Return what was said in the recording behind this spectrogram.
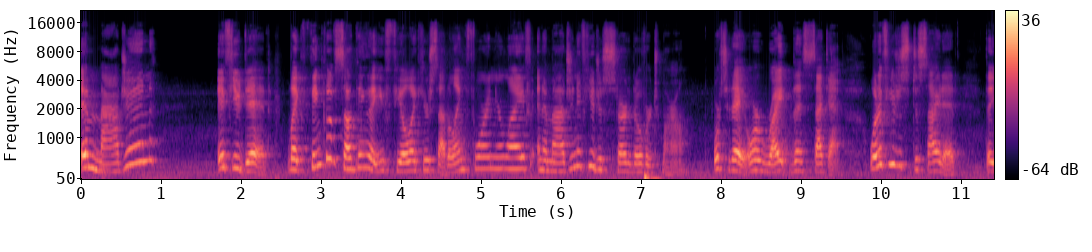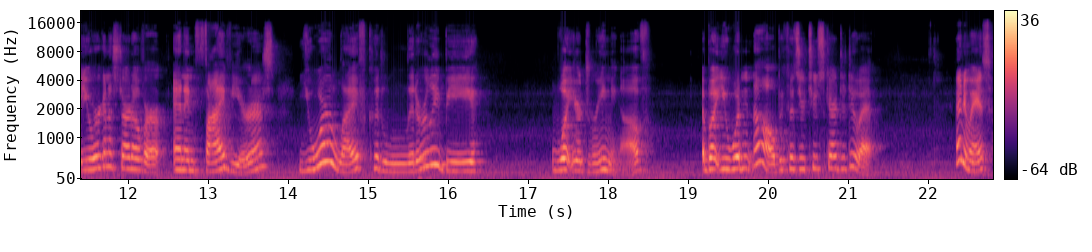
Imagine if you did. Like, think of something that you feel like you're settling for in your life, and imagine if you just started over tomorrow, or today, or right this second. What if you just decided that you were going to start over, and in five years, your life could literally be what you're dreaming of, but you wouldn't know because you're too scared to do it. Anyways,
